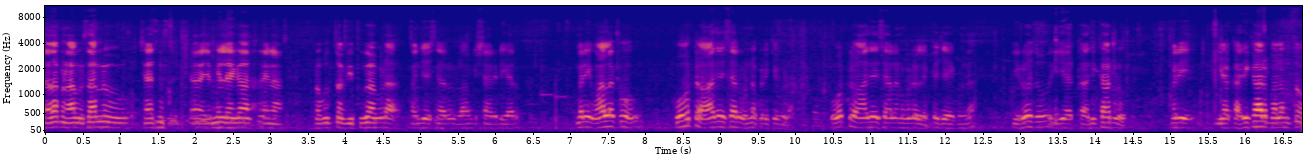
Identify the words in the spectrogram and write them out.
దాదాపు నాలుగు సార్లు శాసన ఎమ్మెల్యేగా ఆయన ప్రభుత్వ విప్పుగా కూడా పనిచేసినారు రామకృష్ణారెడ్డి గారు. మరి వాళ్ళకు కోర్టు ఆదేశాలు ఉన్నప్పటికీ కూడా కోర్టు ఆదేశాలను కూడా లెక్క చేయకుండా ఈరోజు ఈ యొక్క అధికారులు మరి ఈ యొక్క అధికార బలంతో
